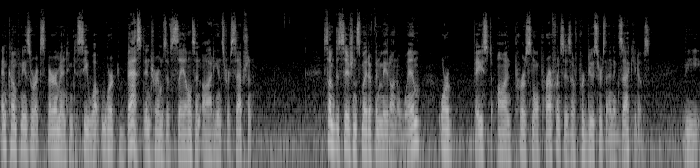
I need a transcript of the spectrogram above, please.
and companies were experimenting to see what worked best in terms of sales and audience reception. Some decisions might have been made on a whim, or based on personal preferences of producers and executives. The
